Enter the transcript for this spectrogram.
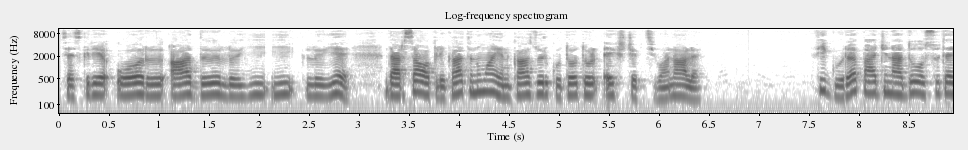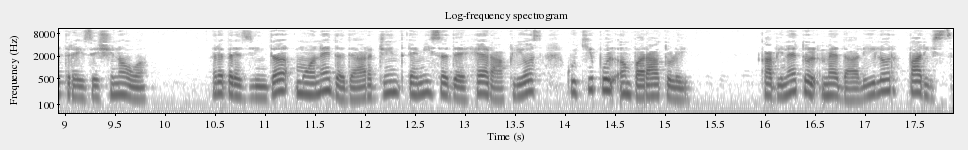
Se scrie o r a d l i i l e dar s-au aplicat numai în cazuri cu totul excepționale. Figură pagina 239 Reprezintă monedă de argint emisă de Heraclios cu chipul împăratului. Cabinetul medaliilor, Paris.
